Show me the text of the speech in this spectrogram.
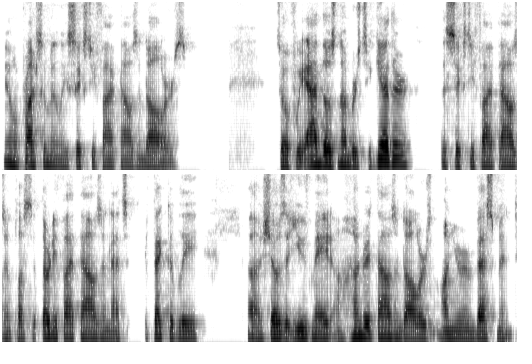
you know approximately $65,000. So if we add those numbers together, the 65,000 plus the 35,000, that's effectively uh, shows that you've made $100,000 on your investment.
